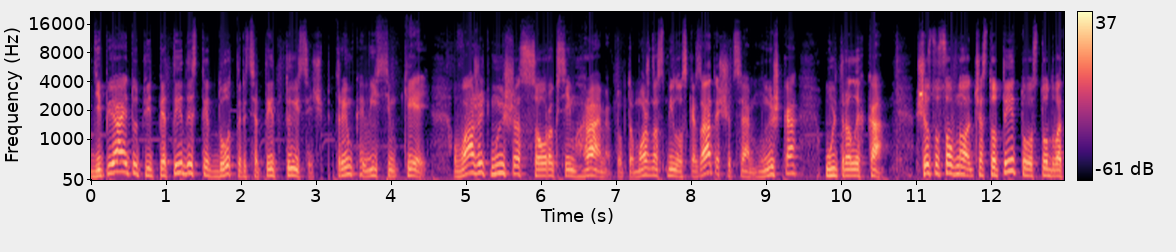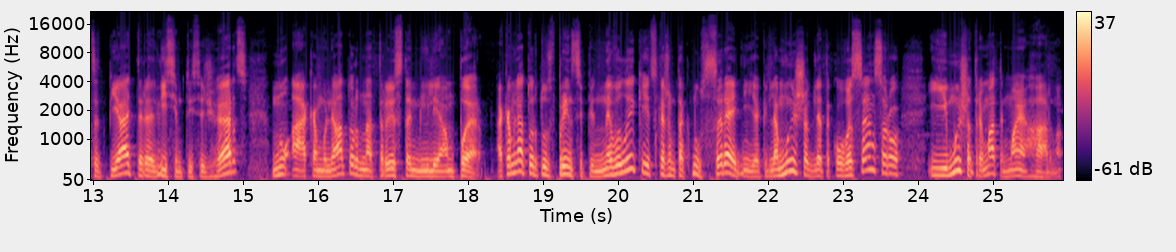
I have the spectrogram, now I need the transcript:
DPI тут від 50 до 30 тисяч, підтримка 8K. Важить миша 47 грамів, тобто можна сміло сказати, що ця мишка ультралегка. Що стосовно частоти, то 125-8 тисяч Гц, ну а акумулятор на 300 мА. Акумулятор тут, в принципі, невеликий, скажімо так, ну середній, як для мишок, для такого сенсору, і миша тримати має гарно.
